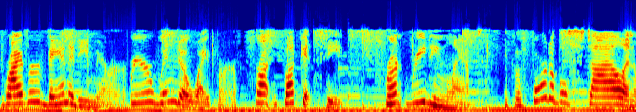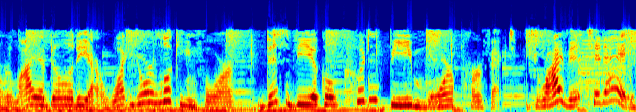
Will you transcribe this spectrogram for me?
driver vanity mirror, rear window wiper, front bucket seats, front reading lamps. If affordable style and reliability are what you're looking for, this vehicle couldn't be more perfect. Drive it today.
